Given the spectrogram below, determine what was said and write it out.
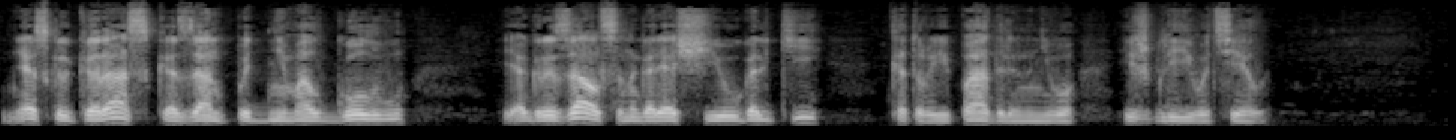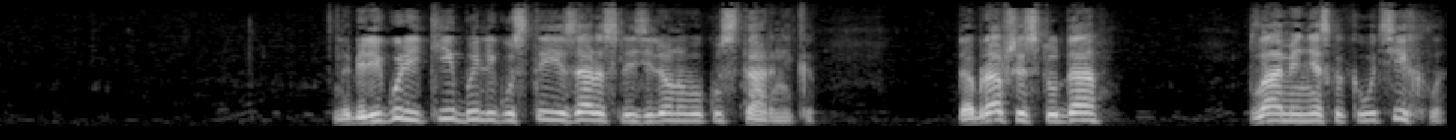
Несколько раз Казан поднимал голову и огрызался на горящие угольки, которые падали на него и жгли его тело. На берегу реки были густые заросли зеленого кустарника. Добравшись туда, пламя несколько утихло,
